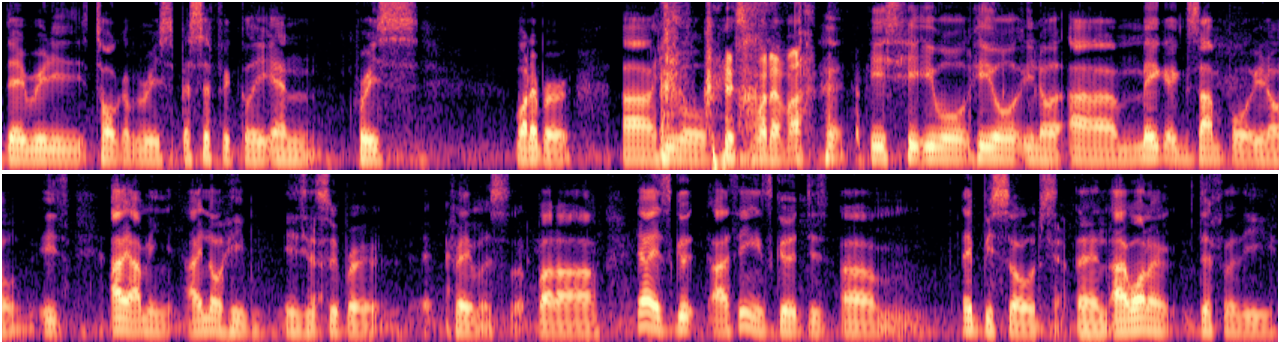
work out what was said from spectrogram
They really talk really specifically, and Chris, whatever, uh, he will. Chris, whatever. He's, he, he will he will you know uh, make example you know is I I mean I know him he's Yeah. super famous but uh yeah it's good I think it's good this um episodes Yeah. and I want to definitely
